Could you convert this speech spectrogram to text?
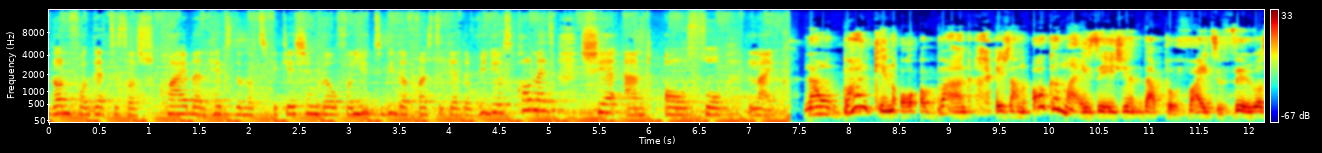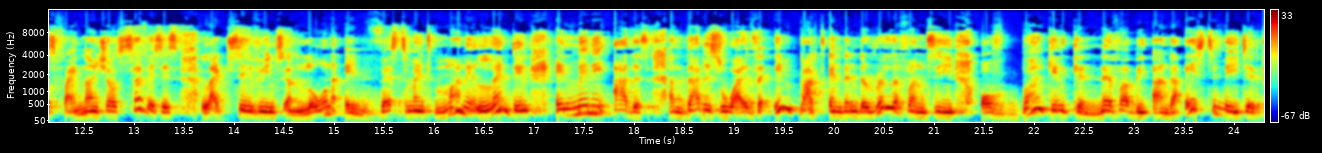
Don't forget to subscribe and hit the notification bell for you to be the first to get the videos, comment, share, and also like. Now, banking or a bank is an organization that provides various financial services like savings and loan, investment, money lending, and many others. And that is why the impact and then the relevancy of banking can never be underestimated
